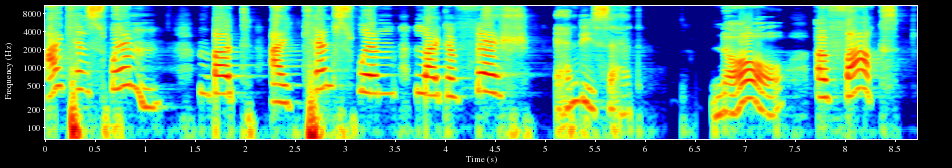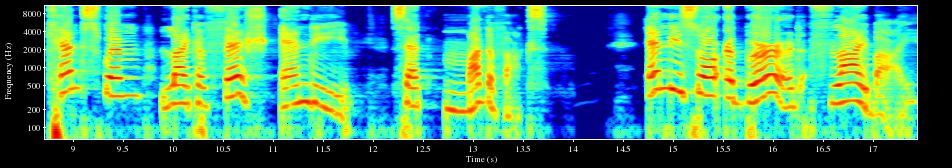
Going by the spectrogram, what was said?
I can swim, but I can't swim like a fish, Andy said. No, a fox can't swim like a fish, Andy, said Mother Fox. Andy saw a bird fly by.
